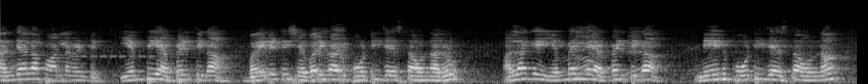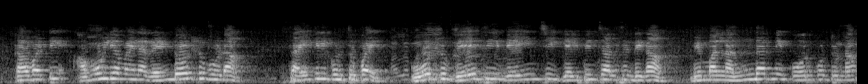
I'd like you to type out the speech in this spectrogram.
నంద్యాల పార్లమెంట్ ఎంపీ అభ్యర్థిగా బైరెడ్డి శబరి గారు పోటీ చేస్తూ ఉన్నారు. అలాగే ఎమ్మెల్యే అభ్యర్థిగా నేను పోటీ చేస్తూ ఉన్నా. కాబట్టి అమూల్యమైన రెండోట్లు కూడా సైకిల్ గుర్తుపై ఓట్లు వేసి వేయించి గెలిపించాల్సిందిగా మిమ్మల్ని అందరినీ కోరుకుంటున్నాం.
